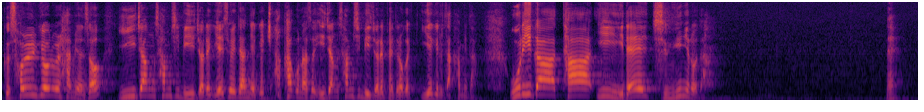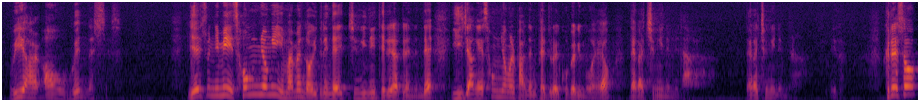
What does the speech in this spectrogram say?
그 설교를 하면서 2장 32절에 예수에 대한 얘기를 쫙 하고 나서 2장 32절에 베드로가 이 얘기를 딱 합니다. 우리가 다 이 일의 증인이로다. 네. We are all witnesses. 예수님이 성령이 임하면 너희들이 내 증인이 되리라 그랬는데 2장에 성령을 받는 베드로의 고백이 뭐예요? 내가 증인입니다. 내가 증인입니다. 그래서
